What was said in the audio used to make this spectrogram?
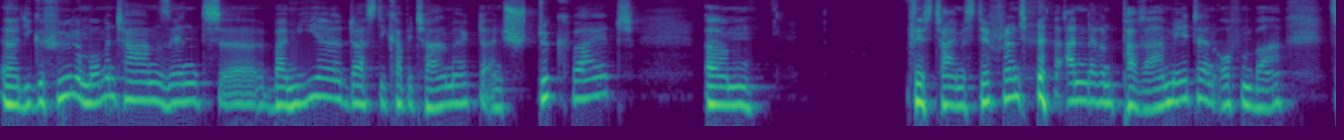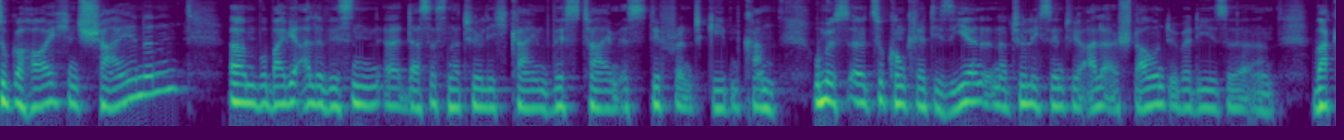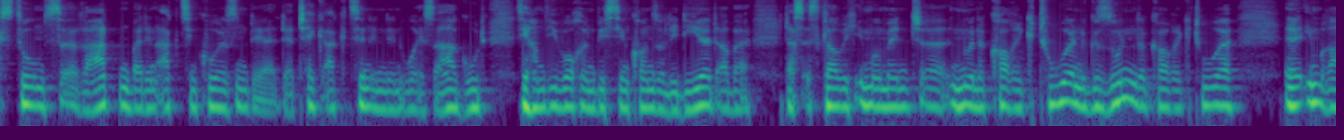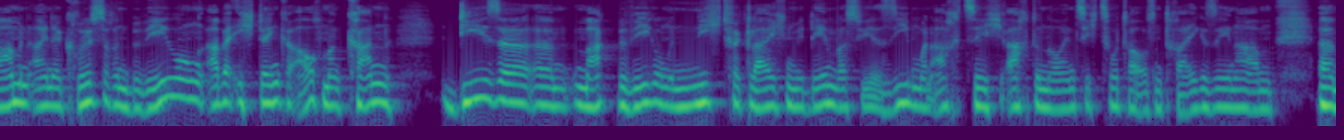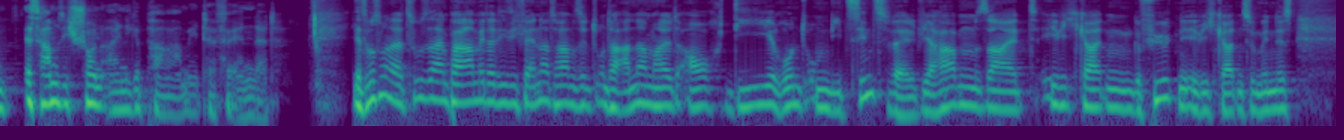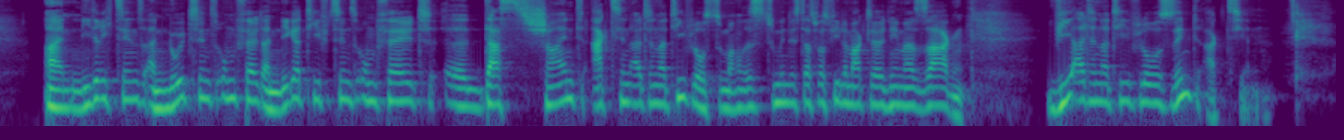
Äh, die Gefühle momentan sind äh, bei mir, dass die Kapitalmärkte ein Stück weit ähm, This time is different, anderen Parametern offenbar zu gehorchen scheinen. Ähm, wobei wir alle wissen, äh, dass es natürlich kein This Time is Different geben kann. Um es äh, zu konkretisieren, natürlich sind wir alle erstaunt über diese äh, Wachstumsraten bei den Aktienkursen der, der Tech-Aktien in den USA. Gut, sie haben die Woche ein bisschen konsolidiert, aber das ist, glaube ich, im Moment äh, nur eine Korrektur, eine gesunde Korrektur äh, im Rahmen einer größeren Bewegung. Aber ich denke auch, man kann diese ähm, Marktbewegungen nicht vergleichen mit dem, was wir 87, 98, 2003 gesehen haben. Ähm, es haben sich schon einige Parameter verändert. Jetzt muss man dazu sagen, Parameter, die sich verändert haben, sind unter anderem halt auch die rund um die Zinswelt. Wir haben seit Ewigkeiten, gefühlten Ewigkeiten zumindest, ein Niedrigzins, ein Nullzinsumfeld, ein Negativzinsumfeld, äh, das scheint Aktien alternativlos zu machen. Das ist zumindest das, was viele Marktteilnehmer sagen. Wie alternativlos sind Aktien?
